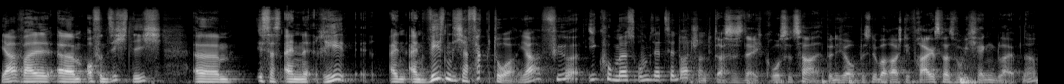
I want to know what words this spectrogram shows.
ja, weil ähm, offensichtlich ähm, ist das ein, Re ein, ein wesentlicher Faktor ja, für E-Commerce-Umsätze in Deutschland. Das ist eine echt große Zahl. Bin ich auch ein bisschen überrascht. Die Frage ist, was wirklich hängen bleibt. Ne?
